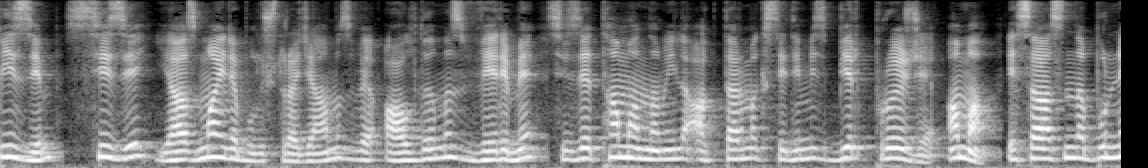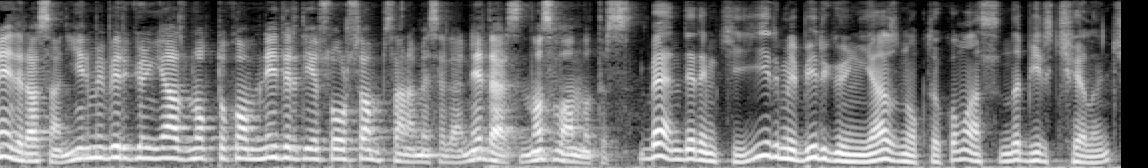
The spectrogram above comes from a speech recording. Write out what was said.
bizim sizi sizi yazmayla buluşturacağımız ve aldığımız verimi size tam anlamıyla aktarmak istediğimiz bir proje. Ama esasında bu nedir Hasan? 21 gün yaz.com nedir diye sorsam sana mesela ne dersin? Nasıl anlatırsın? Ben derim ki 21 gün yaz.com aslında bir challenge.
